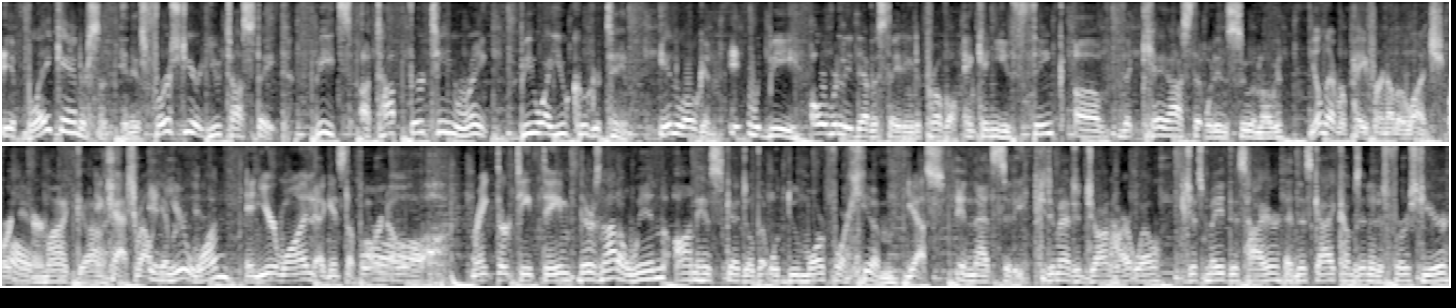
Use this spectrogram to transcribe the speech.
If Blake Anderson, in his first year at Utah State, beats a top 13 ranked BYU Cougar team in Logan, it would be overly devastating to Provo. And can you think of the chaos that would ensue in Logan? You'll never pay for another lunch or oh dinner. Oh my gosh! In Cache Valley, in year one, in year one against a four and zero ranked 13th team. There's not a win on his schedule that will do more for him. Yes, in that city. Could you imagine John Hartwell just made this hire, and this guy comes in in his first year,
